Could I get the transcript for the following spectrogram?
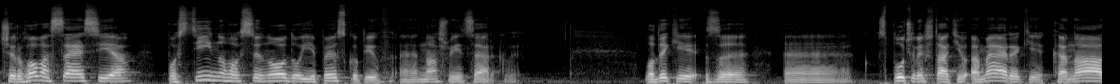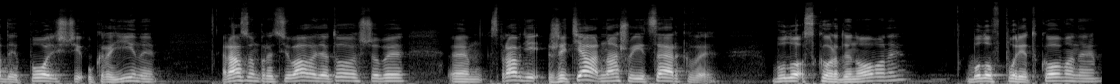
чергова сесія постійного синоду єпископів е, нашої церкви. Владики з е, Сполучених Штатів Америки, Канади, Польщі, України разом працювали для того, щоб е, справді життя нашої церкви було скоординоване, було впорядковане,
